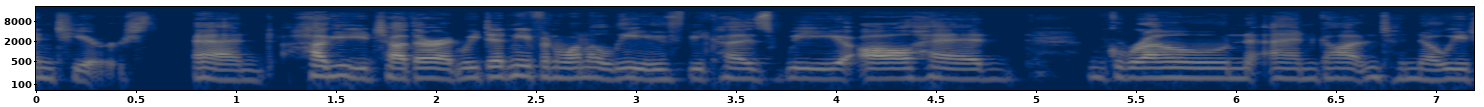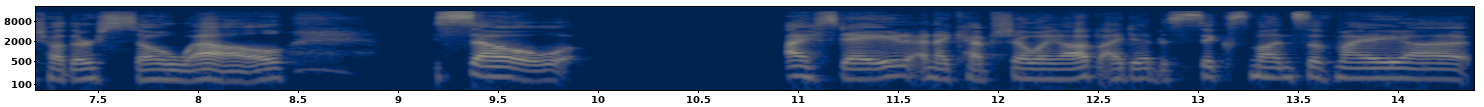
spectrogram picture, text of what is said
in tears. and hugging each other and we didn't even want to leave because we all had grown and gotten to know each other so well so i stayed and i kept showing up i did six months of my uh,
